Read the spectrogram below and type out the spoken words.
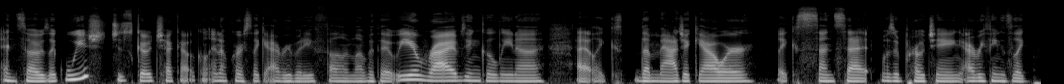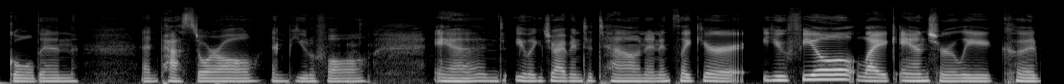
and so I was like, we should just go check out Galena. And of course, like everybody fell in love with it. We arrived in Galena at like the magic hour, like sunset was approaching. Everything's like golden and pastoral and beautiful and you like drive into town and it's like you're you feel like Anne Shirley could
